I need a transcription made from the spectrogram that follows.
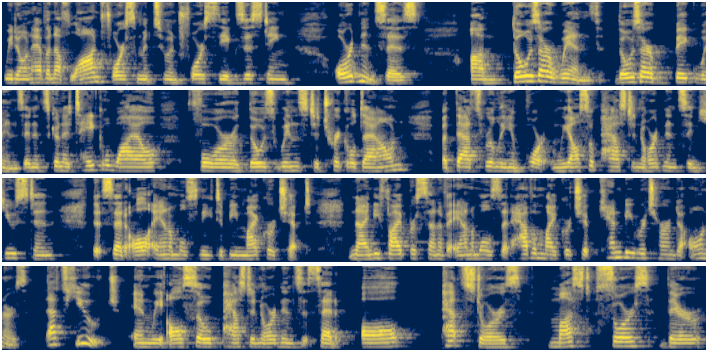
We don't have enough law enforcement to enforce the existing ordinances. Um, those are wins. Those are big wins. And it's going to take a while for those wins to trickle down, but that's really important. We also passed an ordinance in Houston that said all animals need to be microchipped. 95% of animals that have a microchip can be returned to owners. That's huge. And we also passed an ordinance that said all pet stores must source their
